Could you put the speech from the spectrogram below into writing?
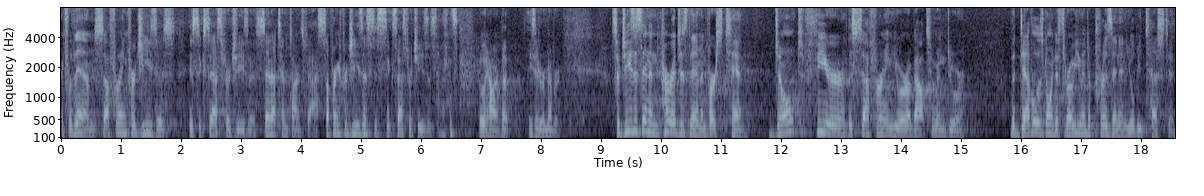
And for them, suffering for Jesus is success for Jesus. Say that 10 times fast. Suffering for Jesus is success for Jesus. it's really hard, but easy to remember. So Jesus then encourages them in verse 10 Don't fear the suffering you are about to endure. The devil is going to throw you into prison and you'll be tested,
